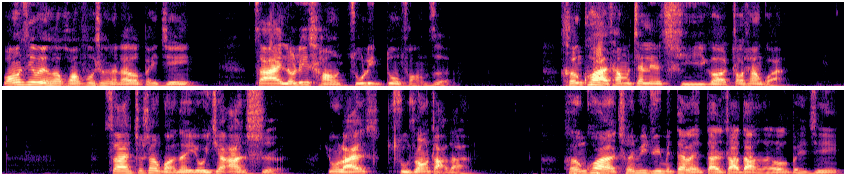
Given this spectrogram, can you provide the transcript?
汪精卫和黄复生来到了北京。在琉璃厂租了一栋房子，很快他们建立起一个照相馆。在照相馆内有一间暗室，用来组装炸弹。很快，陈璧君便带了带着炸弹来到了北京。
